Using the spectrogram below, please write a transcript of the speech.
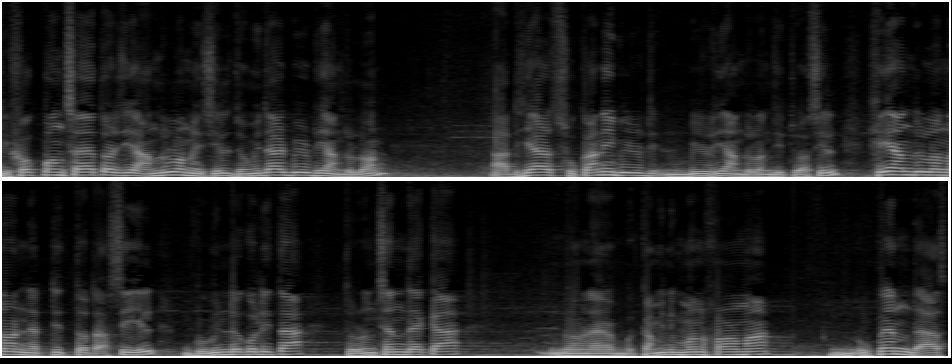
কৃষক পঞ্চায়তৰ যি আন্দোলন হৈছিল জমিদাৰ বিৰোধী আন্দোলন আধিয়াৰ চুকানী বিৰোধী বিৰোধী আন্দোলন যিটো আছিল সেই আন্দোলনৰ নেতৃত্বত আছিল গোবিন্দ কলিতা তৰুণ সেন ডেকা মানে কামিনীমোহন শৰ্মা উপেন দাস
